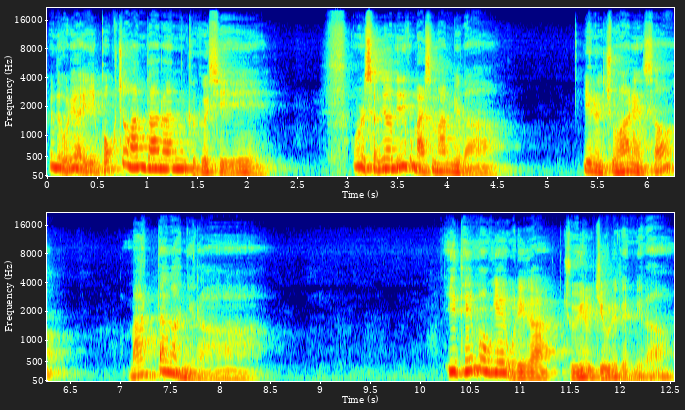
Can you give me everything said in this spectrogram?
근데 우리가 이 복종한다는 그것이 오늘 성경은 이렇게 말씀합니다. 이는 주 안에서 마땅하니라. 이 대목에 우리가 주의를 기울여야 됩니다.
